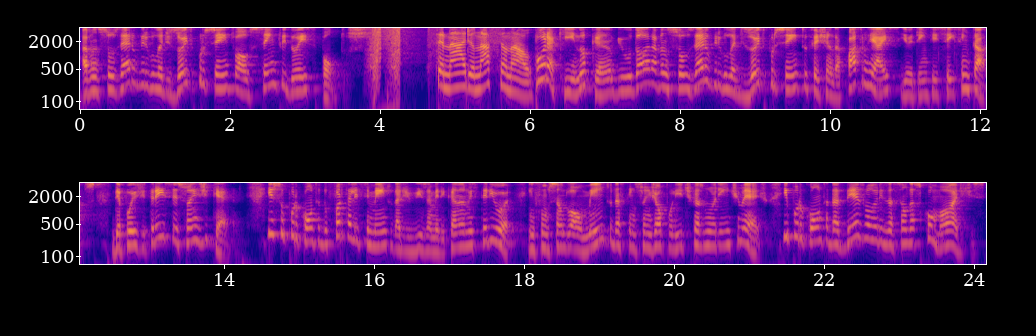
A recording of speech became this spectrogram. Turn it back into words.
avançou 0,18% aos 102 pontos. Cenário nacional. Por aqui, no câmbio, o dólar avançou 0,18%, fechando a R$ 4,86, depois de três sessões de queda. Isso por conta do fortalecimento da divisa americana no exterior, em função do aumento das tensões geopolíticas no Oriente Médio, e por conta da desvalorização das commodities,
